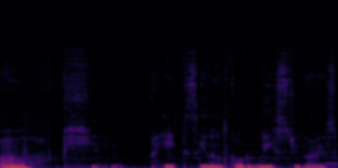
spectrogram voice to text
Oh, cute. I hate to see those go to waste, you guys.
